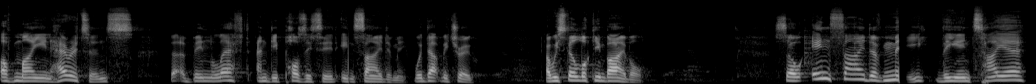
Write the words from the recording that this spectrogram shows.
of my inheritance that have been left and deposited inside of me. Would that be true? Are we still looking Bible? So inside of me, the entire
